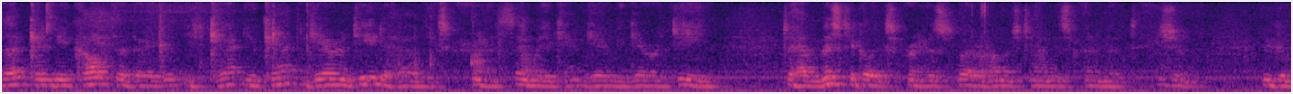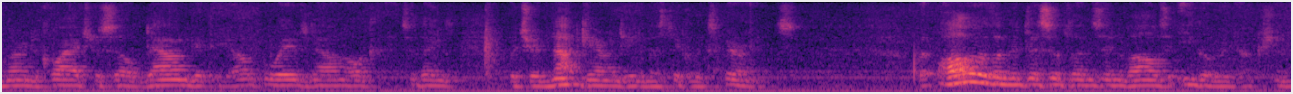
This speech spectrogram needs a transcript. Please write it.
that can be cultivated. You can't, you can't guarantee to have the experience, same way you can't gu- be guaranteed to have a mystical experience, no matter how much time you spend in meditation. You can learn to quiet yourself down, get the alpha waves down, all kinds of things, but you're not guaranteed a mystical experience. But all of them, the disciplines, involves ego reduction.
